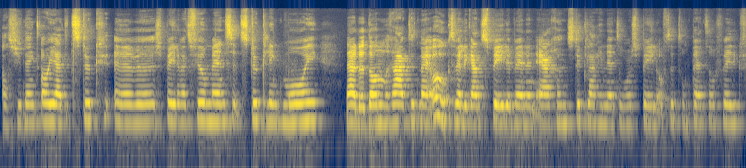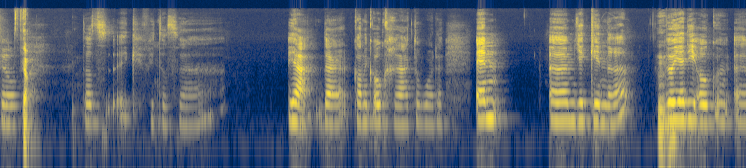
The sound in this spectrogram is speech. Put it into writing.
als je denkt, oh ja, dit stuk, eh, we spelen met veel mensen, het stuk klinkt mooi. Nou, dan raakt het mij ook, terwijl ik aan het spelen ben en ergens de klarinetten hoor spelen of de trompetten of weet ik veel. Ja. Dat, ik vind dat, eh, ja, daar kan ik ook geraakt door worden. En ehm, je kinderen, wil jij die ook eh,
